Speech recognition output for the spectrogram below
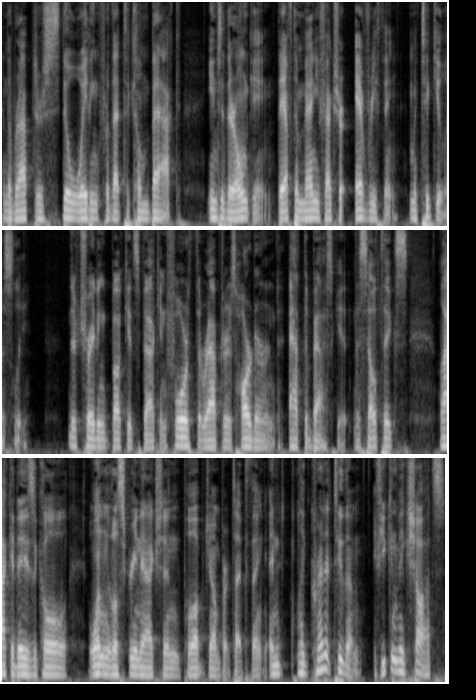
And the Raptors still waiting for that to come back into their own game. They have to manufacture everything meticulously. They're trading buckets back and forth. The Raptors hard earned at the basket. The Celtics lackadaisical, one little screen action, pull up jumper type thing. And like credit to them. If you can make shots,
